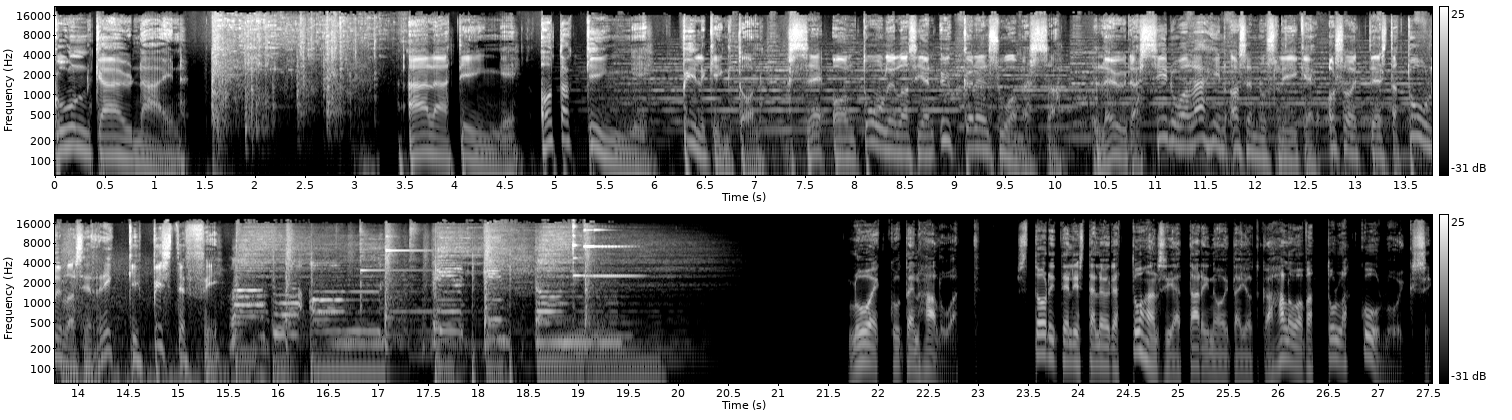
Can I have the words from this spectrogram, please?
Kun käy näin. Älä tingi, ota kingi. Pilkington, se on tuulilasien ykkönen Suomessa. Löydä sinua lähin asennusliike osoitteesta tuulilasirikki.fi. Laatua on Pilkington. Lue kuten haluat. Storytelistä löydät tuhansia tarinoita, jotka haluavat tulla kuuluiksi.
